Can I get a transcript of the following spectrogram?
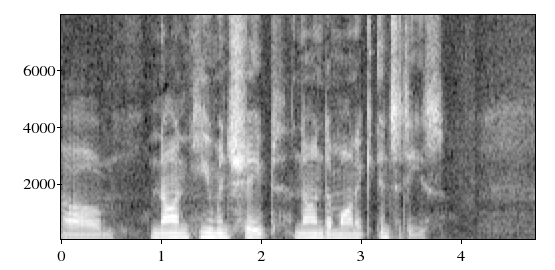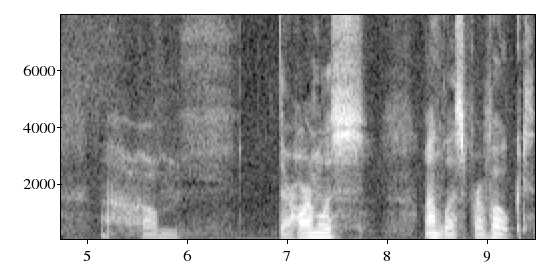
um, non human shaped, non demonic entities. Um, they're harmless unless provoked.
